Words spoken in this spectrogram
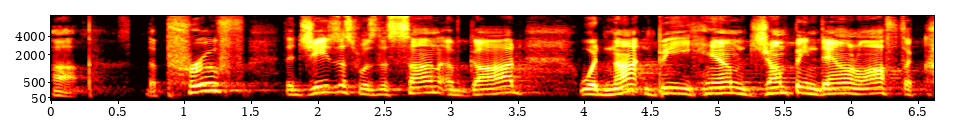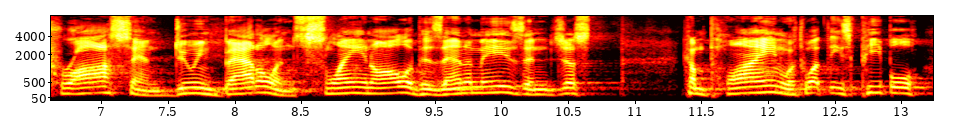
up. The proof that Jesus was the Son of God would not be him jumping down off the cross and doing battle and slaying all of his enemies and just complying with what these people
